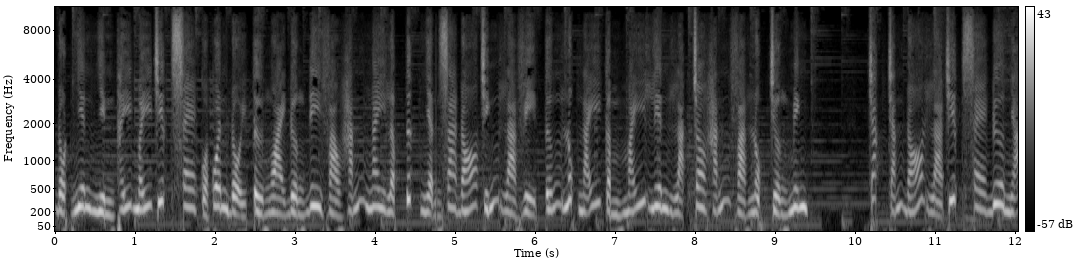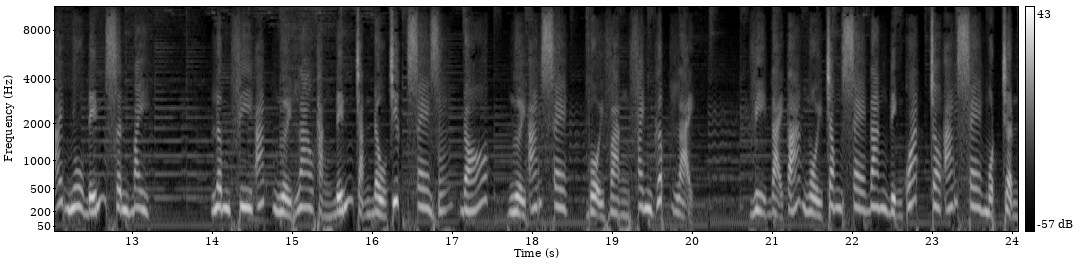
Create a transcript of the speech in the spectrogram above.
Đột nhiên nhìn thấy mấy chiếc xe của quân đội từ ngoài đường đi vào hắn ngay lập tức nhận ra đó chính là vị tướng lúc nãy cầm máy liên lạc cho hắn và Lục Trường Minh. Chắc chắn đó là chiếc xe đưa Nhã Nhu đến sân bay. Lâm Phi áp người lao thẳng đến chặn đầu chiếc xe dưới đó, người ái xe, vội vàng phanh gấp lại. Vị đại tá ngồi trong xe đang định quát cho ái xe một trận,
